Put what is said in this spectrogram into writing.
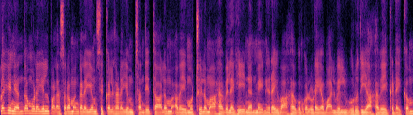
உலகின் எந்த மூலையில் பல சிரமங்களையும் சிக்கல்களையும் சந்தித்தாலும் அவை முற்றிலுமாக விலகி நன்மை நிறைவாக உங்களுடைய வாழ்வில் உறுதியாகவே கிடைக்கும்.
